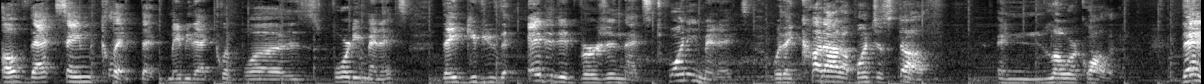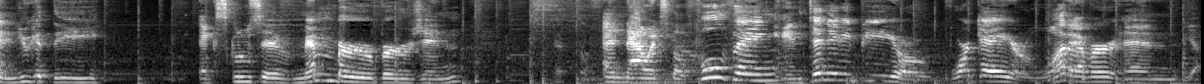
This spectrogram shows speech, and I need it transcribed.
of that same clip that maybe that clip was 40 minutes. They give you the edited version that's 20 minutes where they cut out a bunch of stuff in lower quality. Then you get the exclusive member version and now it's the full thing in 1080p or 4K or whatever, and yeah.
